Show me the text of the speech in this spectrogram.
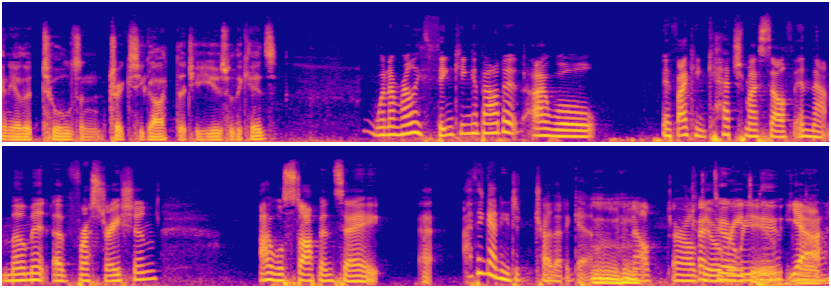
any other tools and tricks you got that you use with the kids? when I'm really thinking about it, I will, if I can catch myself in that moment of frustration, I will stop and say, "I- I think I need to try that again, Mhm. and I'll, or I'll do, a do a redo. redo. Yeah. Yeah.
